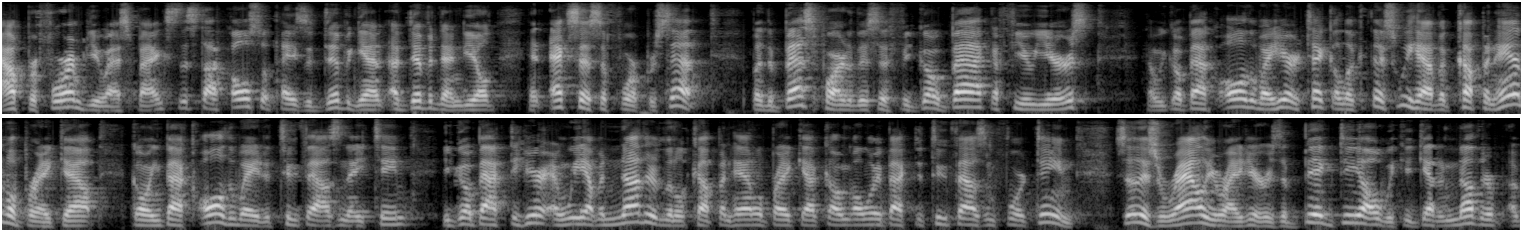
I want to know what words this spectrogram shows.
outperformed U.S. banks. The stock also pays a dividend, a dividend yield in excess of 4%. But the best part of this, if we go back a few years, and we go back all the way here, take a look at this. We have a cup and handle breakout going back all the way to 2018. You go back to here, and we have another little cup and handle breakout going all the way back to 2014. So this rally right here is a big deal. We could get another, a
